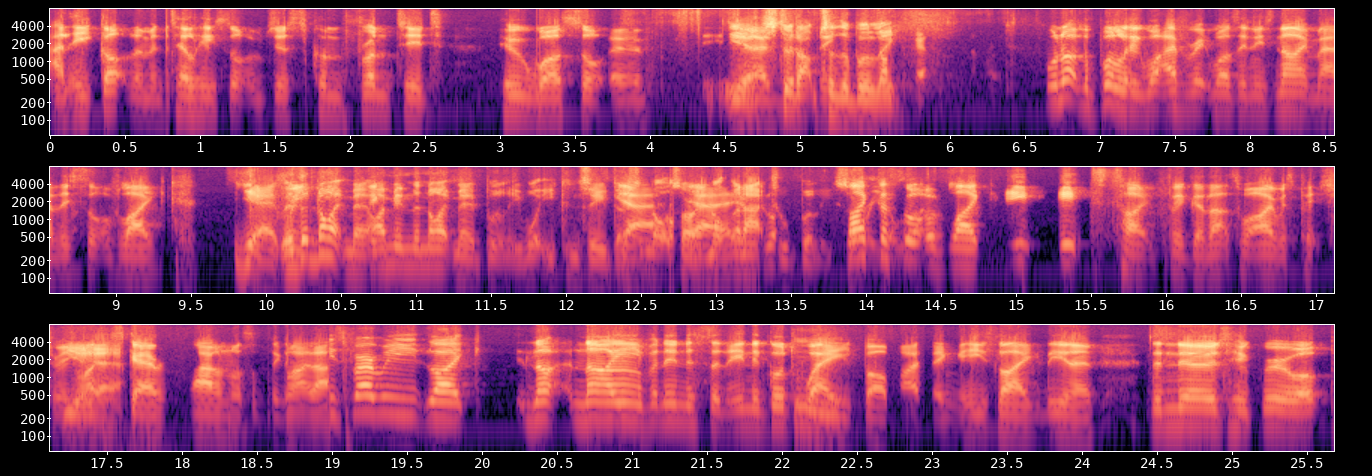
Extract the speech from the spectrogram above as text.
and he got them until he sort of just confronted who was sort of yeah. know, Stood up to the bully. Well, not the bully, whatever it was in his nightmare. This sort of like Yeah, the nightmare. thing. I mean, the nightmare bully. What you conceived as. Yeah, not sorry, yeah, not an actual bully. Sorry, like a sort right. of like it, it type figure. That's what I was picturing, like a scary clown or something like that. He's very like na- naive and innocent in a good Mm. way, Bob. I think he's like you know the nerd who grew up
